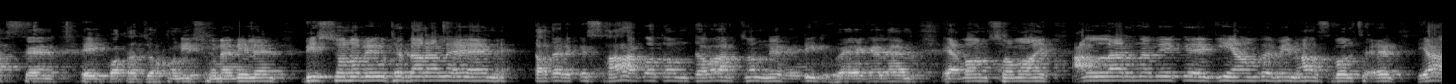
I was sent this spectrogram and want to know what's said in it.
আসছেন। এই কথা যখনই শুনে নিলেন, বিশ্বনবী উঠে দাঁড়ালেন। তাদেরকে স্বাগতম দেওয়ার জন্য রেডি হয়ে গেলেন। এমন সময় আল্লাহর নবীকে গিয়ে আমরা বিনাশ বলছেন, ইয়া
